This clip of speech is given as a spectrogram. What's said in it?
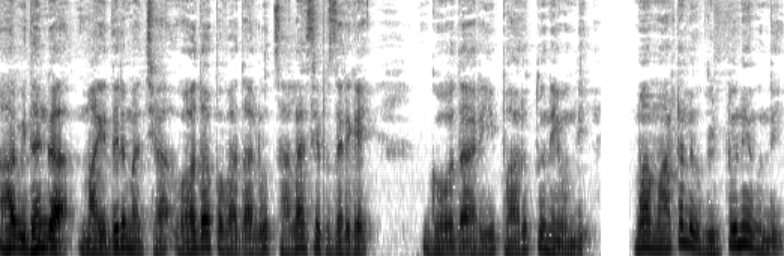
ఆ విధంగా మా ఇద్దరి మధ్య వాదోపవాదాలు చాలాసేపు జరిగాయి. గోదారి పారుతూనే ఉంది. మా మాటలు వింటూనే ఉంది.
